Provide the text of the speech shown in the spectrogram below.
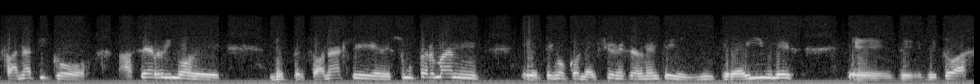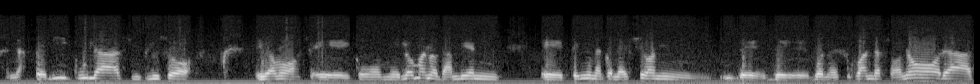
fanático acérrimo de, del personaje de Superman. tengo colecciones realmente increíbles eh, de, todas las películas, incluso, digamos, eh, como melómano también eh, tengo una colección de, bueno, de sus bandas sonoras,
